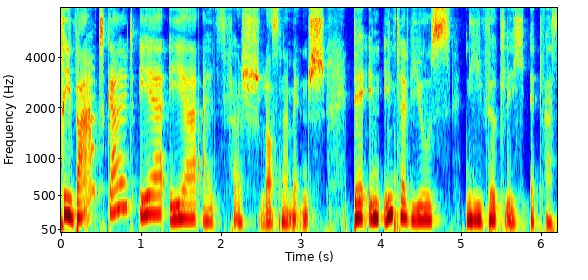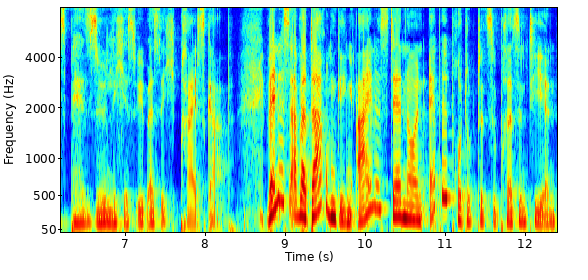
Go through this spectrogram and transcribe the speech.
Privat galt er eher als verschlossener Mensch, der in Interviews nie wirklich etwas Persönliches über sich preisgab. Wenn es aber darum ging, eines der neuen Apple-Produkte zu präsentieren,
